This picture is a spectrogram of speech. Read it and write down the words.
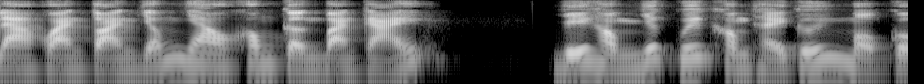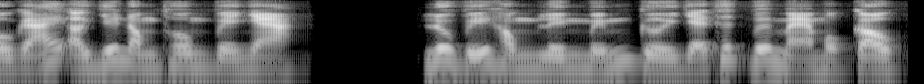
là hoàn toàn giống nhau không cần bàn cãi. Vĩ Hồng nhất quyết không thể cưới một cô gái ở dưới nông thôn về nhà. Lưu Vĩ Hồng liền mỉm cười giải thích với mẹ một câu,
